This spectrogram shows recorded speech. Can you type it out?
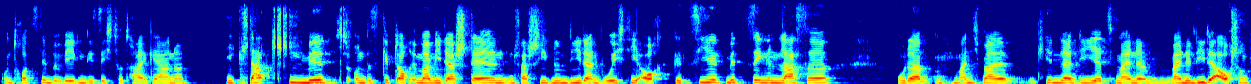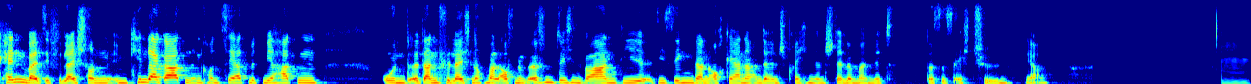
und trotzdem bewegen die sich total gerne. Die klatschen mit und es gibt auch immer wieder Stellen in verschiedenen Liedern, wo ich die auch gezielt mitsingen lasse oder manchmal Kinder, die jetzt meine, meine Lieder auch schon kennen, weil sie vielleicht schon im Kindergarten ein Konzert mit mir hatten und äh, dann vielleicht nochmal auf einem öffentlichen waren, die, die singen dann auch gerne an der entsprechenden Stelle mal mit. Das ist echt schön, ja. Hm,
